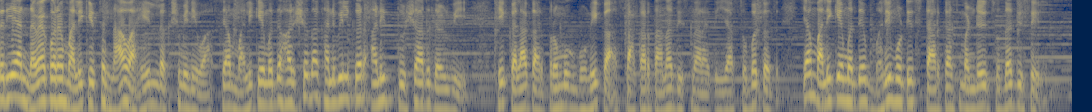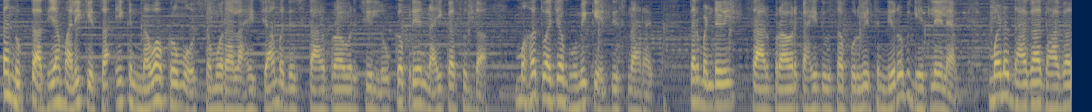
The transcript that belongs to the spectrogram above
तर या नव्या कोऱ्या मालिकेचं नाव आहे लक्ष्मी निवास. या मालिकेमध्ये हर्षदा खानविलकर आणि तुषार दळवी हे कलाकार प्रमुख भूमिका साकारताना दिसणार आहेत. यासोबतच या मालिकेमध्ये भली मोठी स्टारकास्ट मंडळी सुद्धा दिसेल. आता नुकताच या मालिकेचा एक नवा प्रोमो समोर आला आहे ज्यामध्ये स्टार प्रॉवरची लोकप्रिय नायिका सुद्धा महत्त्वाच्या भूमिकेत दिसणार आहेत. तर मंडळी स्टार प्रॉवर काही दिवसापूर्वीच निरोप घेतलेल्या मन धागा धागा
